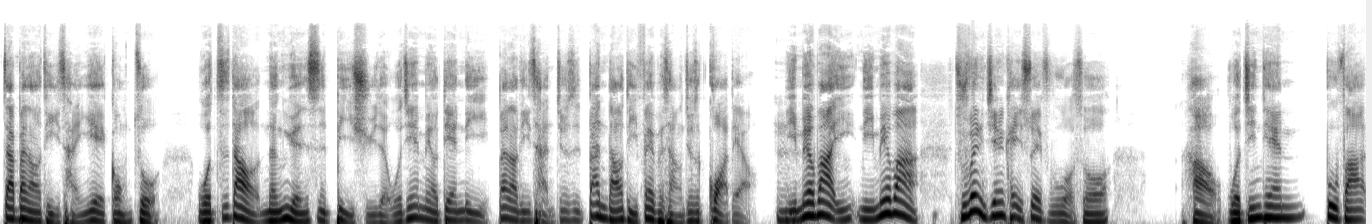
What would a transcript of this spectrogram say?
在半导体产业工作，我知道能源是必须的。我今天没有电力，半导体产就是半导体废厂就是挂掉。嗯你没有办法赢，你没有办法，除非你今天可以说服我说，好，我今天不发，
